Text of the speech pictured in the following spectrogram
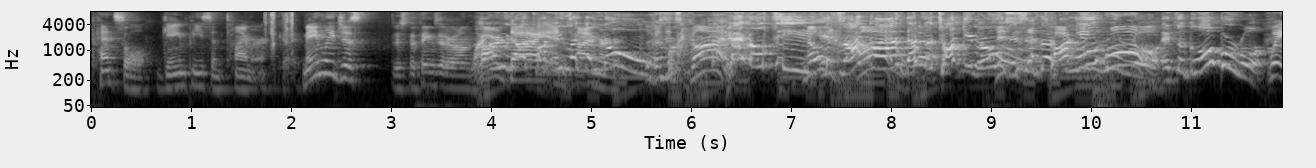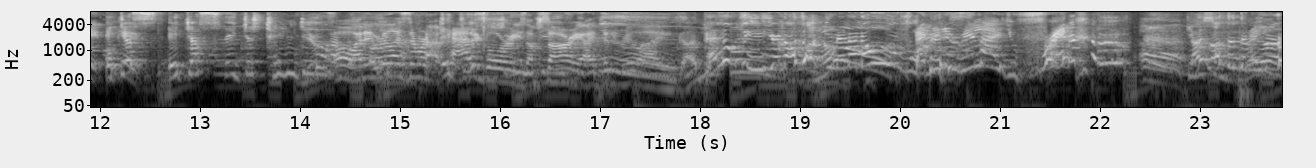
pencil, game piece, and timer. Okay. Mainly just Just the things that are on. Why are card, you not die, talking and like a timer. gnome? Because it's gone. penalty. No, it's, it's not not. gone. That's a talking rule. This is a a talking global rule. It's a global rule. Wait, It okay. just, it just, it just changes. Oh, I didn't realize there were It categories. I'm sorry, the I didn't thing. realize. A penalty. You're not talking in a gnome voice. I didn't realize, you frick! Uh, That's not the demeanor.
